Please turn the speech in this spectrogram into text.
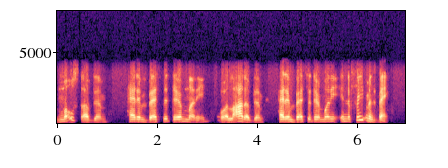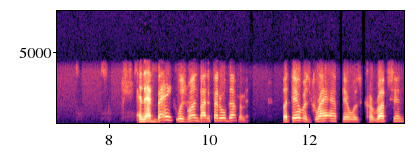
most of them had invested their money, or a lot of them had invested their money in the Freedmen's Bank. And that bank was run by the federal government. But there was graft, there was corruption.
